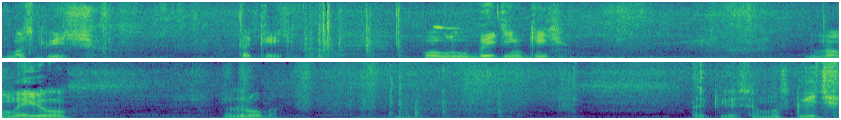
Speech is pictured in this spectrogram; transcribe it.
Москвич такий полуубитенький. Ну, ми його зробимо. Такий ось москвич.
